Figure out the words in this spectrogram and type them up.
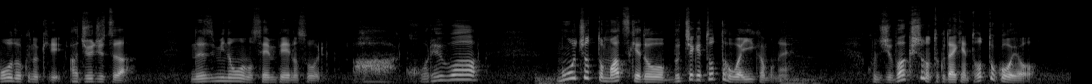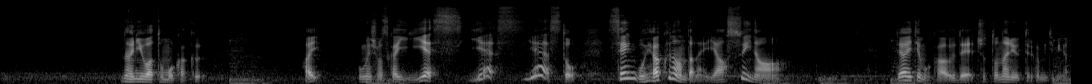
猛毒の霧あ柔術だ。ネズミの王の先兵のソウルああこれはもうちょっと待つけどぶっちゃけ取った方がいいかもね。この呪縛者の特大剣取っとこうよ。何はともかく。はいお願いしますか。イエスイエスイエスと1500なんだね。安いな。でアイテムを買う。でちょっと何売ってるか見てみよう。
